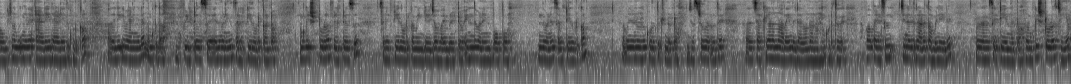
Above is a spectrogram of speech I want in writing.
നോക്കിയിട്ട് നമുക്ക് ഇങ്ങനെ ആഡ് ചെയ്ത് ആഡ് ചെയ്ത് കൊടുക്കാം. അതിലേക്ക് വേണമെങ്കിൽ നമുക്ക് ഫിൽറ്റേഴ്സ് ഏത് വേണമെങ്കിലും സെലക്ട് ചെയ്ത് കൊടുക്കാം കേട്ടോ. നമുക്ക് ഇഷ്ടമുള്ള ഫിൽറ്റേഴ്സ് സെലക്ട് ചെയ്ത് കൊടുക്കാം. വിന്റേജോ വൈബ്രേറ്റോ എന്ത് വേണമെങ്കിലും പോപ്പോ എന്ത് വേണമെങ്കിലും സെലക്ട് ചെയ്ത് കൊടുക്കാം. അപ്പോൾ ഞാനൊന്ന് കൊടുത്തിട്ടുണ്ട് കേട്ടോ. ജസ്റ്റ് വെറുതെ ചക്കയാണെന്ന് അറിയുന്നില്ല അതുകൊണ്ടാണ് ഒന്ന് കൊടുത്തത്. അപ്പോൾ ആ പെൻസിൽ ചിഹ്നത്തിലാണ് തമ്പനിയിൽ സെറ്റ് ചെയ്യുന്നത് കേട്ടോ. നമുക്ക് ഇഷ്ടമുള്ളത് ചെയ്യാം.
